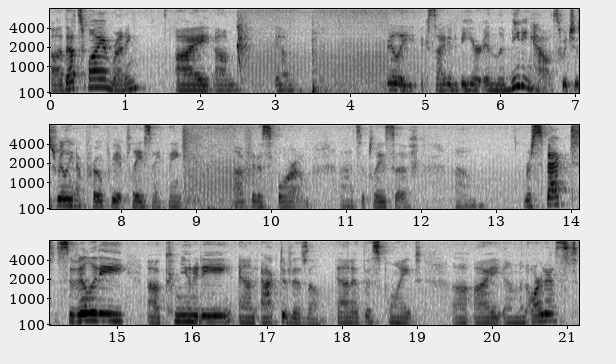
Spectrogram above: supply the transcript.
uh, that's why I'm running. I um, am really excited to be here in the Meeting House, which is really an appropriate place, I think, uh, for this forum. Uh, It's a place of um, respect, civility, uh, community, and activism. And at this point, uh, I am an artist,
